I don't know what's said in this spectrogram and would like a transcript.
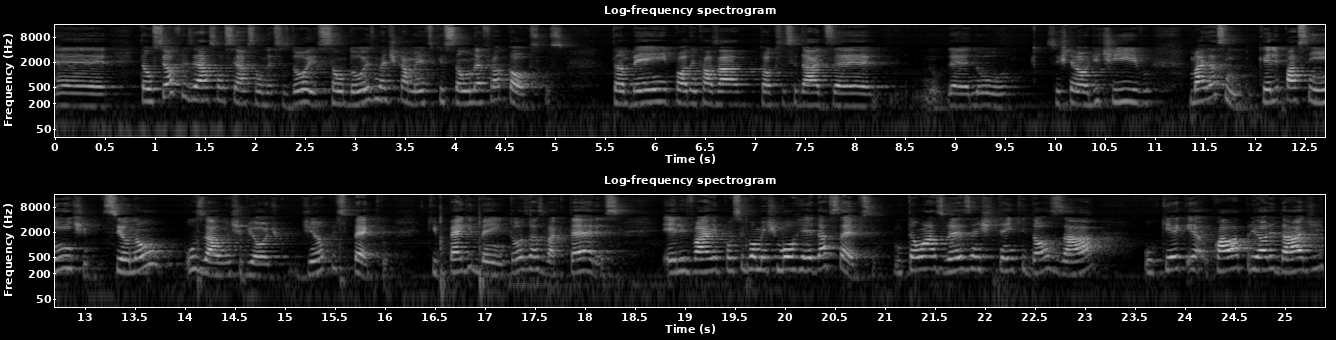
É, então, se eu fizer a associação desses dois, são dois medicamentos que são nefrotóxicos. Também podem causar toxicidades é, no, é, no sistema auditivo. Mas assim, aquele paciente, se eu não usar um antibiótico de amplo espectro que pegue bem todas as bactérias, ele vai possivelmente morrer da sepse. Então, às vezes a gente tem que dosar o que qual a prioridade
